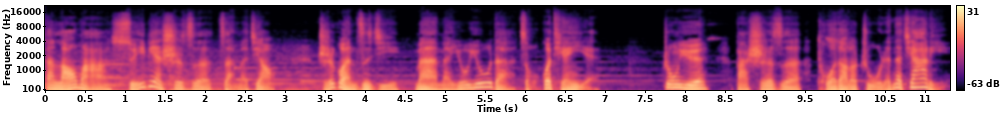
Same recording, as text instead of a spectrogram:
但老马随便狮子怎么叫，只管自己慢慢悠悠地走过田野，终于把狮子驮到了主人的家里。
